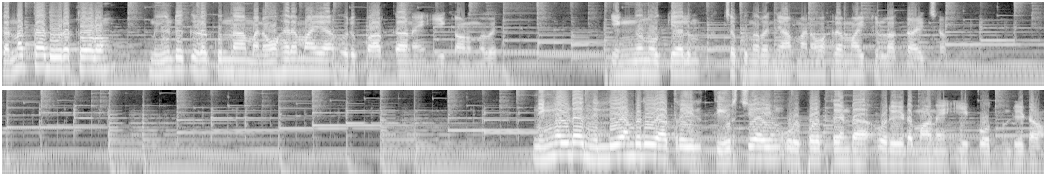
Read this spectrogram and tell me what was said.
കണ്ണത്ത ദൂരത്തോളം നീണ്ടു കിടക്കുന്ന മനോഹരമായ ഒരു പാർക്കാണ് ഈ കാണുന്നത്. എങ്ങു നോക്കിയാലും പച്ചപ്പ് നിറഞ്ഞ മനോഹരമായിട്ടുള്ള കാഴ്ച. നിങ്ങളുടെ നെല്ലിയാമ്പതി യാത്രയിൽ തീർച്ചയായും ഉൾപ്പെടുത്തേണ്ട ഒരിടമാണ് ഈ പോത്തുണ്ടി ഡാം.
